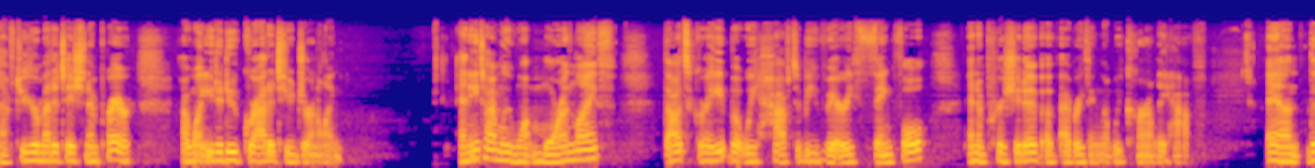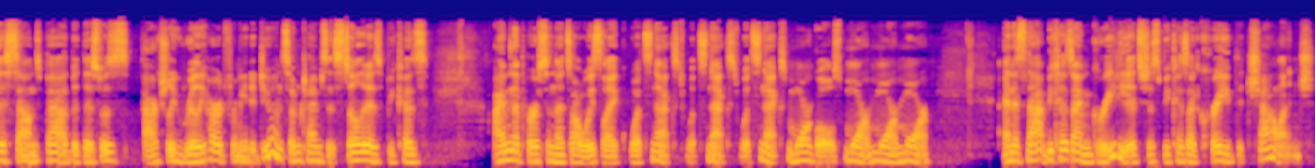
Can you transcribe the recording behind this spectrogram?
after your meditation and prayer, I want you to do gratitude journaling. Anytime we want more in life, that's great, but we have to be very thankful and appreciative of everything that we currently have. And this sounds bad, but this was actually really hard for me to do. And sometimes it still is because I'm the person that's always like, what's next? What's next? What's next? More goals, more, more, more. And it's not because I'm greedy, it's just because I crave the challenge.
